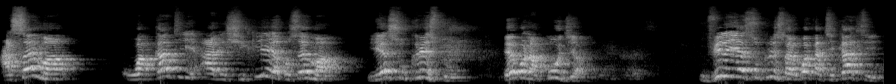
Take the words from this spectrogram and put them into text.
Asema wakati alishikia ya kusema yesu kristu eko nakuja. Vile yesu Kristu alikuwa katikati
